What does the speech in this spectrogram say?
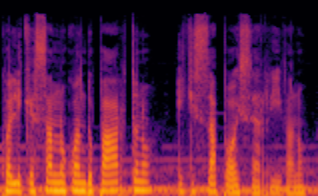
quelli che sanno quando partono e chissà poi se arrivano.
